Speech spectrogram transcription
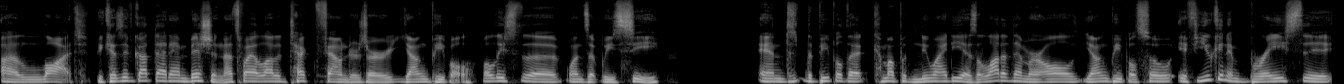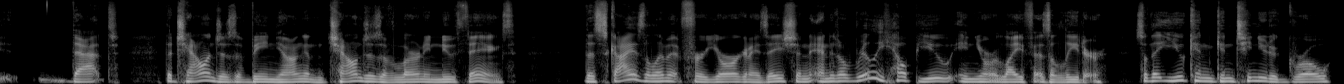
a lot because they've got that ambition. That's why a lot of tech founders are young people, well, at least the ones that we see. And the people that come up with new ideas, a lot of them are all young people. So if you can embrace the that the challenges of being young and the challenges of learning new things, the sky is the limit for your organization and it'll really help you in your life as a leader so that you can continue to grow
